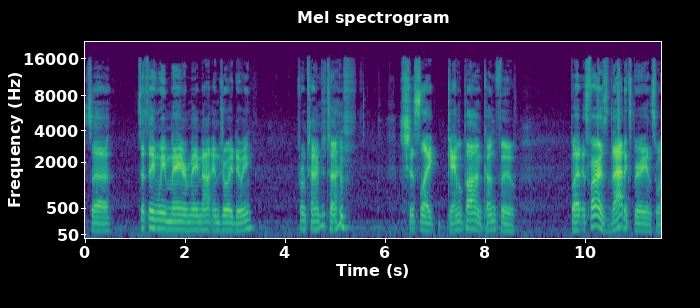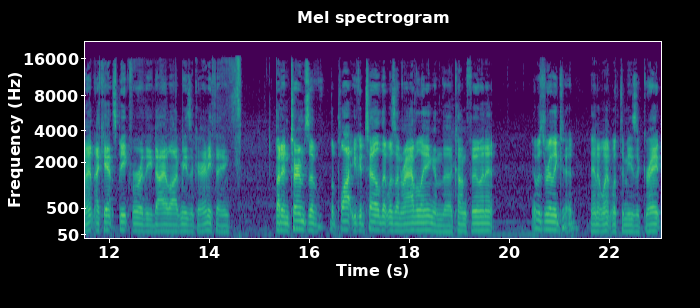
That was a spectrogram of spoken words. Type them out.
It's a, it's a thing we may or may not enjoy doing from time to time. It's just like Gamma Pa and Kung Fu. But as far as that experience went, I can't speak for the dialogue, music, or anything. But in terms of the plot, you could tell that was unraveling and the kung fu in it. It was really good, and it went with the music great.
